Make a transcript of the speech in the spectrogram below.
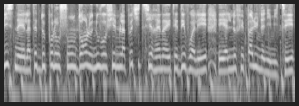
Disney, la tête de Polochon dans le nouveau film La Petite Sirène a été dévoilée et elle ne fait pas l'unanimité.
